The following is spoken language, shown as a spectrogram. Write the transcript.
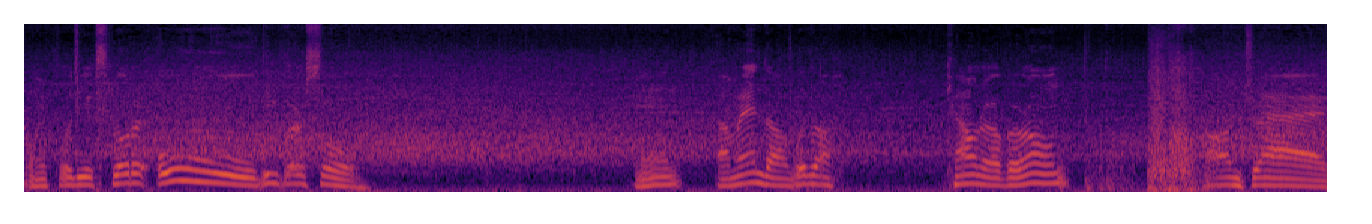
Going for the exploder. Oh, reversal. And Amanda with a counter of her own. Arm drag.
